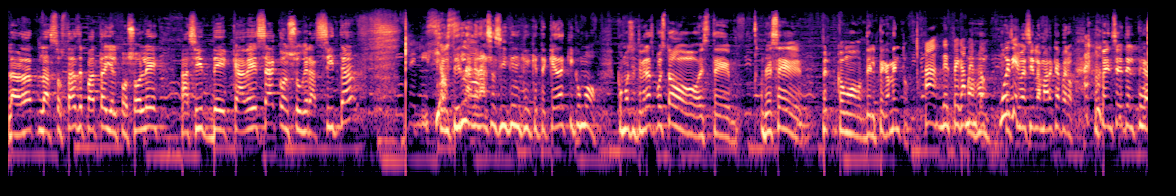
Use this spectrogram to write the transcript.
La verdad, las tostadas de pata y el pozole así de cabeza con su grasita. Delicioso. Sentir la grasa así que, que- que te queda aquí como, como si te hubieras puesto este de ese como del pegamento. Ah, del pegamento. Ajá. Muy Es que iba a decir la marca, pero pensé del pegamento.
